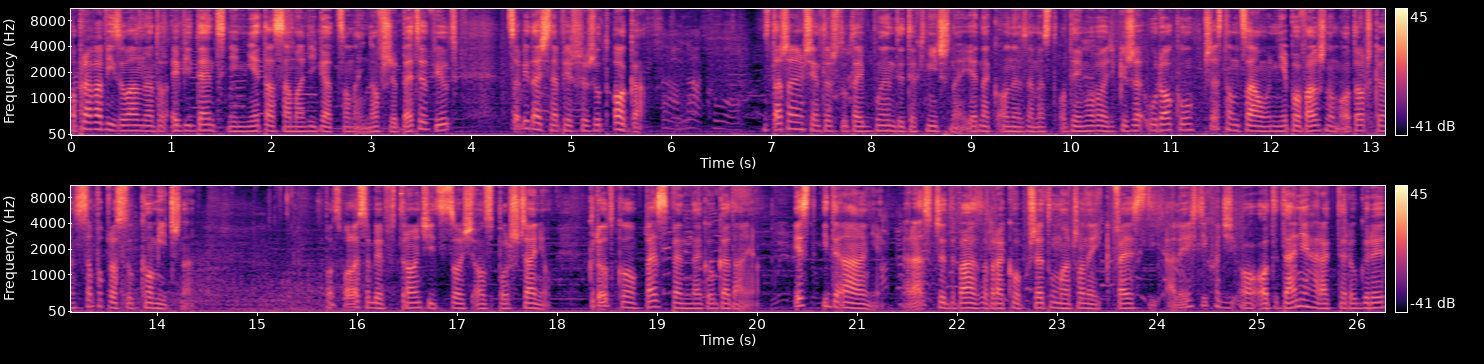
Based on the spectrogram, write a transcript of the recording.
Oprawa wizualna to ewidentnie nie ta sama liga co najnowszy Battlefield, co widać na pierwszy rzut oka. Zdarzają się też tutaj błędy techniczne, jednak one zamiast odejmować grze uroku, przez tą całą niepoważną otoczkę są po prostu komiczne. Pozwolę sobie wtrącić coś o spolszczeniu, krótko, bez zbędnego gadania. Jest idealnie. Raz czy dwa zabrakło przetłumaczonej kwestii, ale jeśli chodzi o oddanie charakteru gry,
